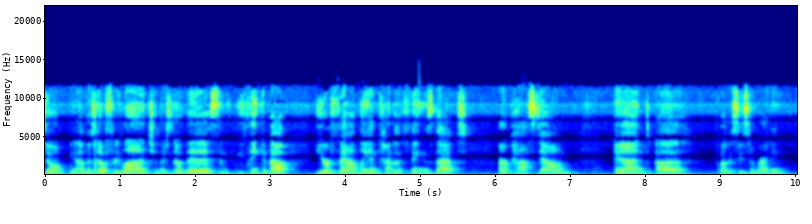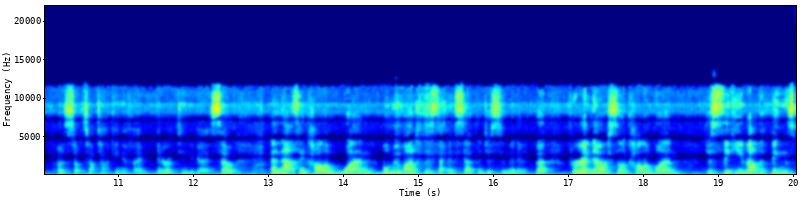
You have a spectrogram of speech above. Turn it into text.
don't, you know, there's no free lunch and there's no this. And you think about your family and kind of the things that are passed down. And, uh, oh, I see some writing. Oh, stop, stop talking if I'm interrupting you guys. So, and that's in column one. We'll move on to the second step in just a minute. But for right now, we're still in column one, just thinking about the things,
